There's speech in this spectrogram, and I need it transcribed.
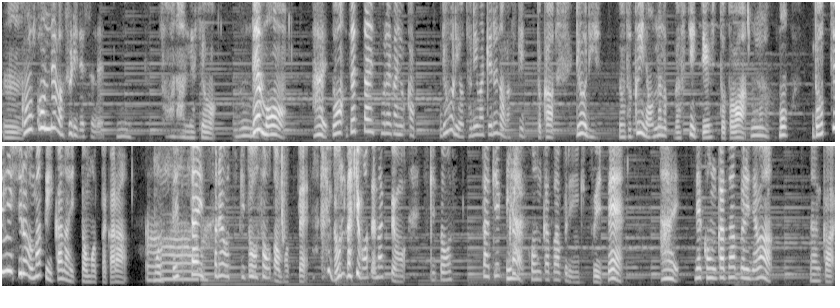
うん。合コンでは不利ですね。そうなんですよ。うん。でもはい。ど絶対それがよかった料理を取り分けるのが好きとか料理の得意な女の子が好きっていう人とはうん。どっちにしろうまくいかないと思ったからもう絶対それを突き通そうと思って どんだけモテなくても突き通した結果婚活アプリに行き着いてはい。で婚活アプリではなんか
